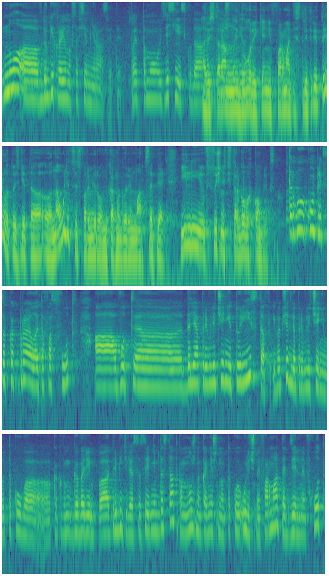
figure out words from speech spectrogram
но а, в других районах совсем не развиты. Поэтому здесь есть куда... А ресторанные дворики, они в формате стрит-ритейла, то есть где-то э, на улице сформированы, как мы говорим, Маркс 5, или в сущности в торговых комплексах? В торговых комплексах, как правило, это фастфуд, а вот э, для привлечения туристов и вообще для привлечения вот такого, как мы говорим, потребителя со средним достатком, нужно, конечно, такой уличный формат, отдельный вход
